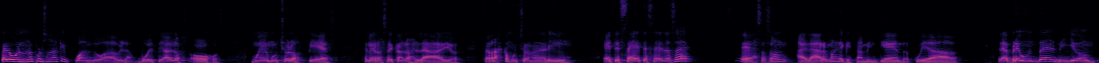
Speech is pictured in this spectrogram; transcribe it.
Pero bueno, una persona que cuando habla voltea los ojos, mueve mucho los pies, se le resecan los labios, se rasca mucho la nariz, etc, etc, etc. Esas son alarmas de que está mintiendo, cuidado. La pregunta del millón,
